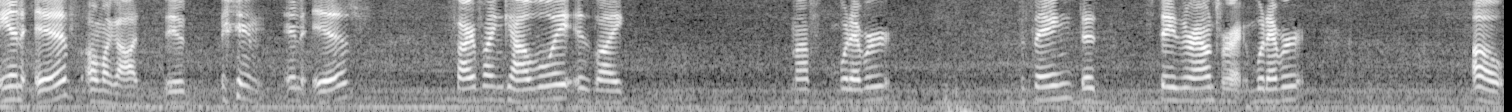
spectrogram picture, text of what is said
And if, oh my god, dude, and, and if Firefighting Cowboy is like my whatever, the thing that stays around for whatever. Oh,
